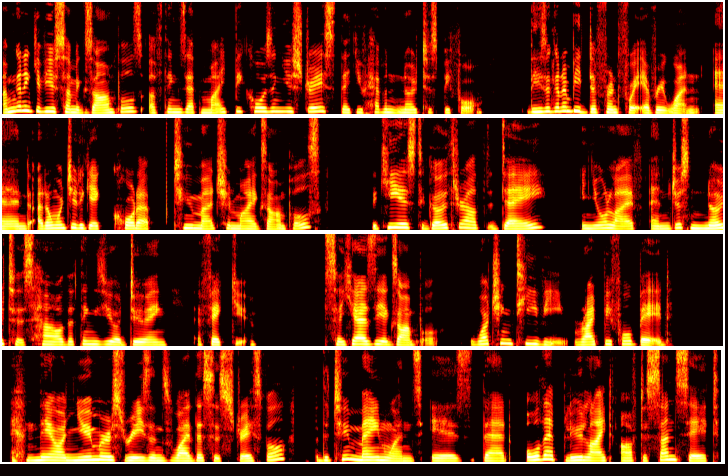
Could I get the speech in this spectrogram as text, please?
I'm going to give you some examples of things that might be causing you stress that you haven't noticed before. These are going to be different for everyone, and I don't want you to get caught up too much in my examples. The key is to go throughout the day in your life and just notice how the things you're doing affect you. So here's the example watching TV right before bed. And there are numerous reasons why this is stressful, but the two main ones is that all that blue light after sunset,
